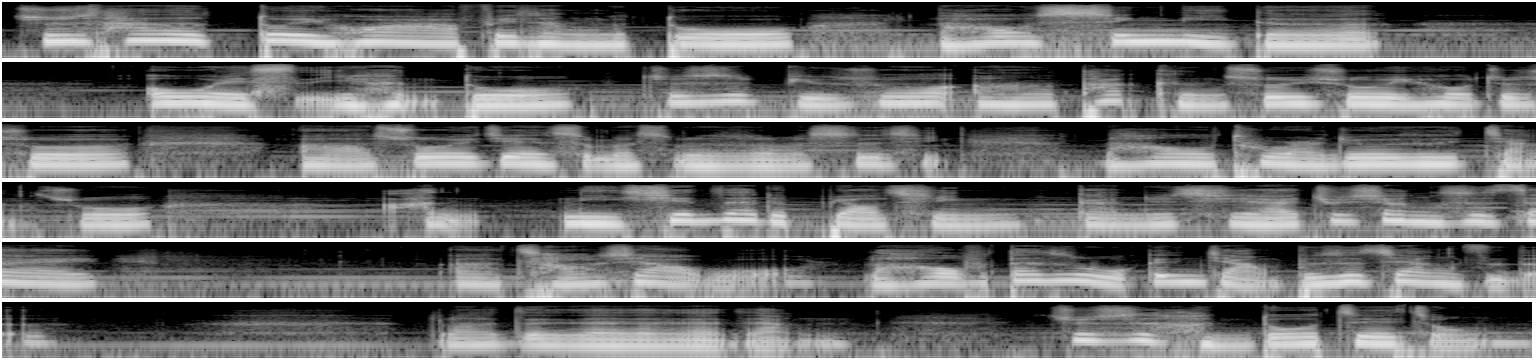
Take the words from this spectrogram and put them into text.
就是他的对话非常的多，然后心里的 OS 也很多。就是比如说，嗯，他可能说一说以后就说，啊，说一件什么什么什么事情，然后突然就是讲说，啊，你现在的表情感觉起来就像是在，啊，嘲笑我。然后，但是我跟你讲不是这样子的。然后，等等等等等，就是很多这种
